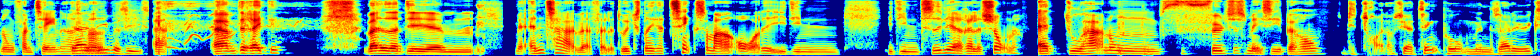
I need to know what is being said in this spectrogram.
nogle fontæner og sådan Ja, noget. lige præcis. Ja, ja men det er rigtigt. Hvad hedder det? øhm, Jeg antager i hvert fald, at du ikke sådan rigtig har tænkt så meget over det i, din, i dine tidligere relationer. At du har nogle følelsesmæssige behov. Det tror jeg også, jeg har tænkt på, men så er det jo ikke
